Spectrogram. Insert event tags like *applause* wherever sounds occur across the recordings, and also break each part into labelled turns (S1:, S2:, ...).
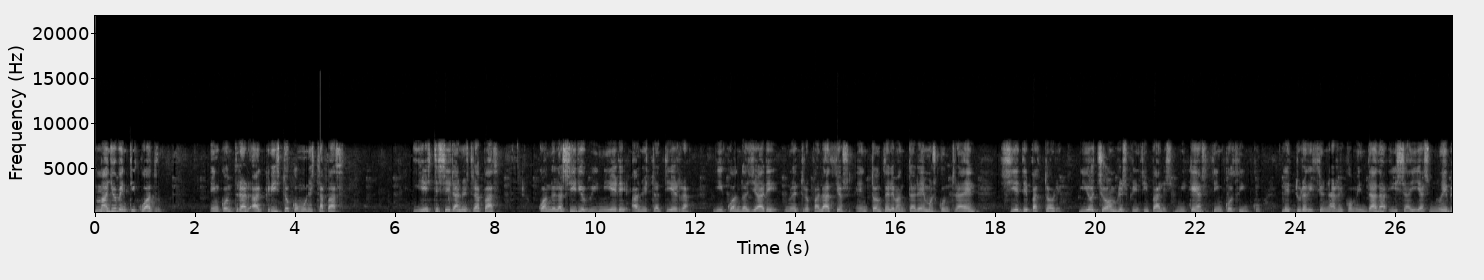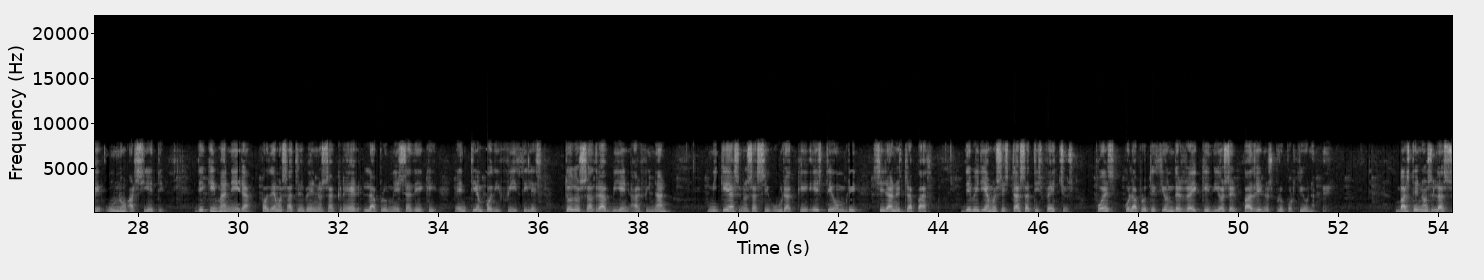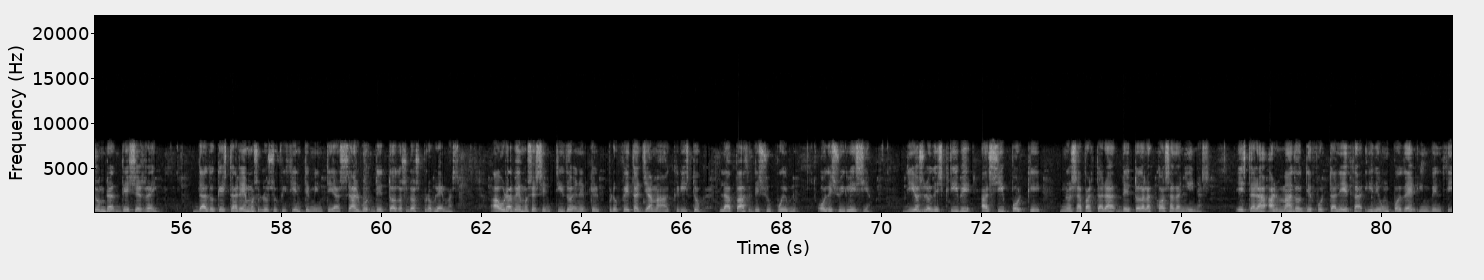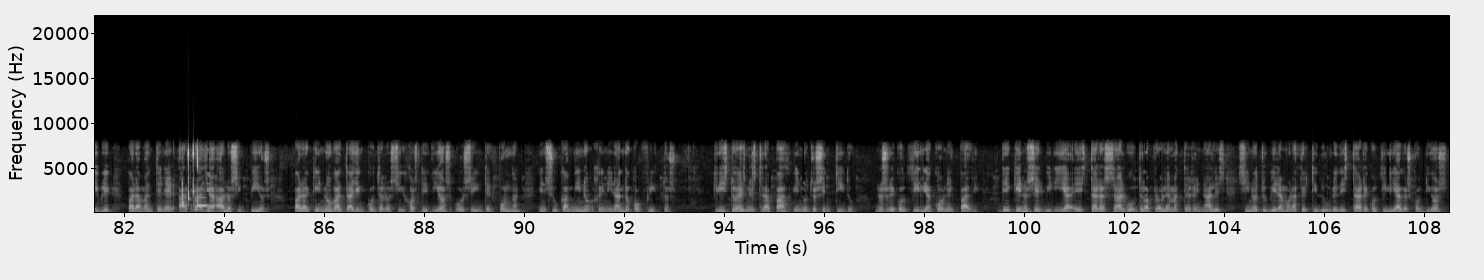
S1: Mayo 24. Encontrar a Cristo como nuestra paz. Y este será nuestra paz. Cuando el asirio viniere a nuestra tierra y cuando hallare nuestros palacios, entonces levantaremos contra él siete pastores y ocho hombres principales. Miqueas 5:5. Lectura adicional recomendada Isaías 9, 1 al 7. ¿De qué manera podemos atrevernos a creer la promesa de que en tiempos difíciles todo saldrá bien al final? Miqueas nos asegura que este hombre será nuestra paz. Deberíamos estar satisfechos, pues con la protección del Rey que Dios el Padre nos proporciona. Bástenos la sombra de ese Rey dado que estaremos lo suficientemente a salvo de todos los problemas. Ahora vemos el sentido en el que el profeta llama a Cristo la paz de su pueblo o de su iglesia. Dios lo describe así porque nos apartará de todas las cosas dañinas. Estará armado de fortaleza y de un poder invencible para mantener a raya a los impíos, para que no batallen contra los hijos de Dios o se interpongan en su camino generando conflictos. Cristo es nuestra paz en otro sentido, nos reconcilia con el Padre. ¿De qué nos serviría estar a salvo de los problemas terrenales si no tuviéramos la certidumbre de estar reconciliados con Dios?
